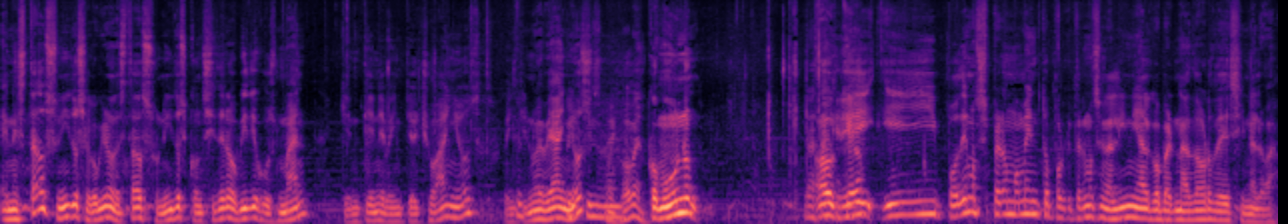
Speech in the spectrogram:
En Estados Unidos, el gobierno de Estados Unidos considera a Ovidio Guzmán, quien tiene 28 años, 29 años, como uno... Ok, y podemos esperar un momento porque tenemos en la línea al gobernador de Sinaloa.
